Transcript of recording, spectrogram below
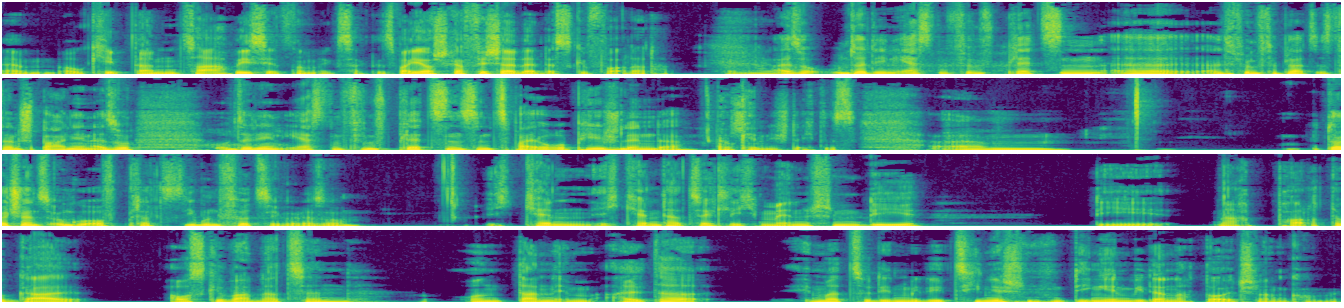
ähm, okay, dann habe ich es jetzt nochmal gesagt. Es war Joschka Fischer, der das gefordert hat. Also unter den ersten fünf Plätzen, äh, als fünfter Platz ist dann Spanien. Also unter den ersten fünf Plätzen sind zwei europäische Länder, was Okay. nicht schlecht ist. Ähm, Deutschland ist irgendwo auf Platz 47 oder so. ich kenne ich kenn tatsächlich Menschen, die, die nach Portugal ausgewandert sind und dann im Alter immer zu den medizinischen Dingen wieder nach Deutschland kommen.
